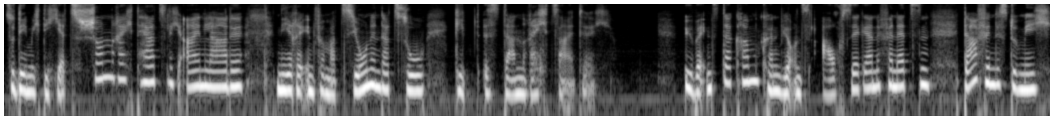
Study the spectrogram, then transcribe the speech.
zu dem ich dich jetzt schon recht herzlich einlade. Nähere Informationen dazu gibt es dann rechtzeitig. Über Instagram können wir uns auch sehr gerne vernetzen. Da findest du mich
